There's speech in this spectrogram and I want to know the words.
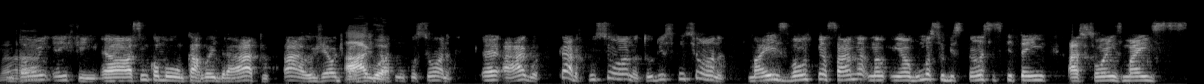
Uhum. Então, enfim, é assim como o carboidrato, ah, o gel de carboidrato água. não funciona, é, a água, cara, funciona, tudo isso funciona. Mas vamos pensar na, na, em algumas substâncias que têm ações mais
